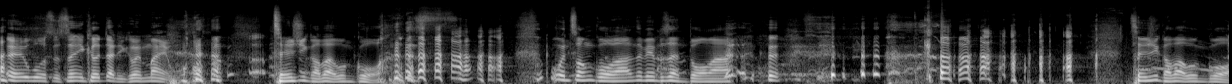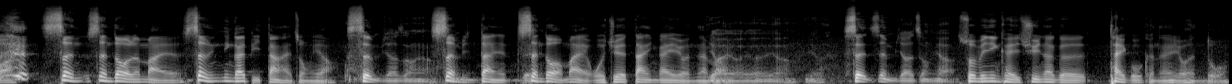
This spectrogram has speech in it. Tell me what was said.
哎，我只剩一颗蛋，你可以卖我？陈奕迅搞不好问过，问中国啊，那边不是很多吗？陈奕迅搞不好问过啊，肾肾都有人买，肾应该比蛋还重要，肾比较重要，肾比蛋肾都有卖，我觉得蛋应该也有人在卖，有有有有有，肾肾比较重要，说不定可以去那个泰国，可能有很多。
